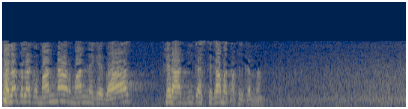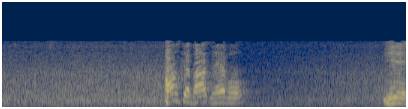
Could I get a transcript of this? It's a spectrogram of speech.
اللہ تعالیٰ کو ماننا اور ماننے کے بعد پھر آدمی کا استقامت حاصل کرنا۔ اور اس کے بعد جو ہے وہ یہ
